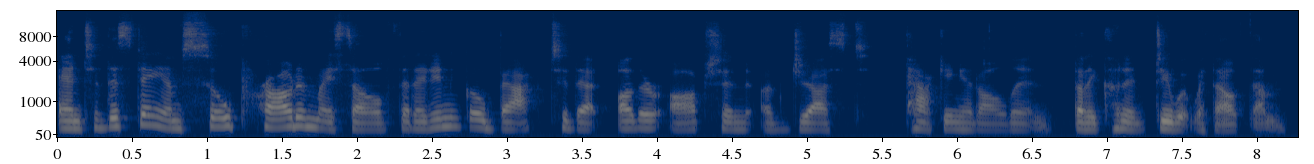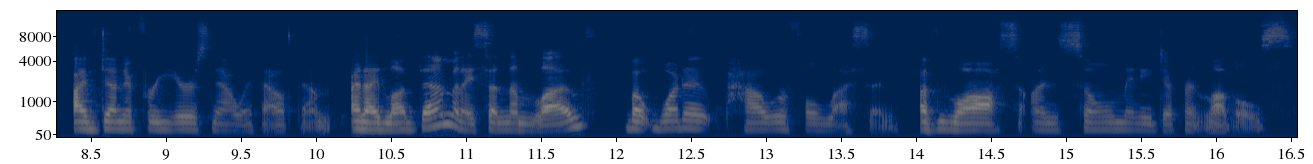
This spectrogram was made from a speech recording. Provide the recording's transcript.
And to this day, I'm so proud of myself that I didn't go back to that other option of just packing it all in, that I couldn't do it without them. I've done it for years now without them. And I love them and I send them love. But what a powerful lesson of loss on so many different levels.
